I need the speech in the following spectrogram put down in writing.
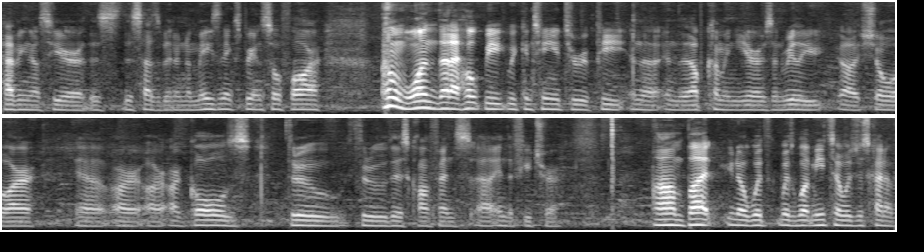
having us here. This this has been an amazing experience so far. One that I hope we, we continue to repeat in the in the upcoming years and really uh, show our, uh, our, our, our goals through through this conference uh, in the future. Um, but you know, with with what Mita was just kind of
